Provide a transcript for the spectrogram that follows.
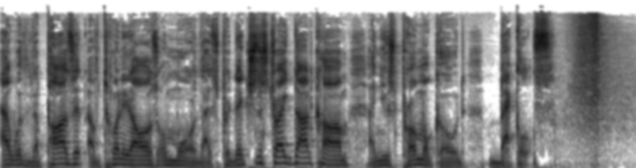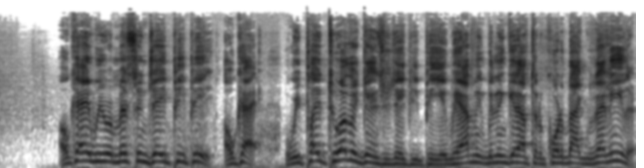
uh, with a deposit of $20 or more. That's predictionstrike.com and use promo code Beckles. Okay, we were missing JPP. Okay, we played two other games with JPP, and we haven't we didn't get after the quarterback then either.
